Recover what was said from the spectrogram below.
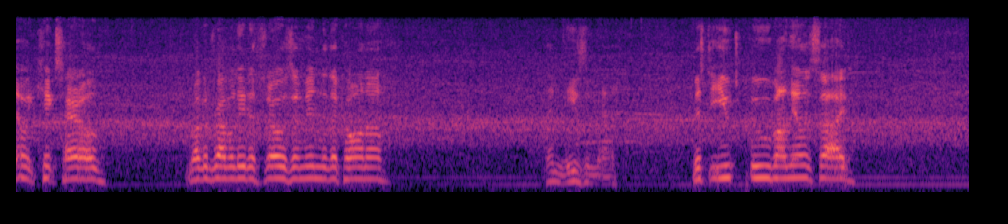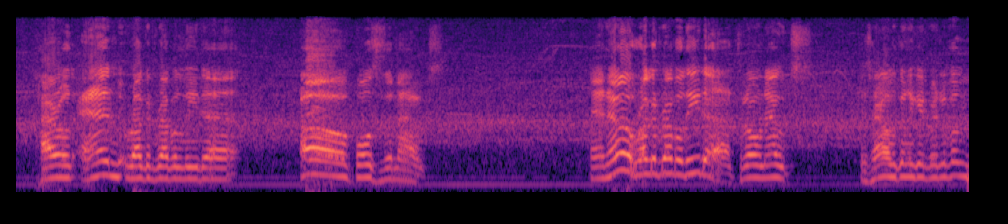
Now he kicks Harold. Rugged Rebel Leader throws him into the corner. And leaves him there. Mr. Ute Oob on the other side. Harold and Rugged Rebel Leader. Oh, pulls them out. And oh, Rugged Rebel Leader thrown out. Is Harold going to get rid of him?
